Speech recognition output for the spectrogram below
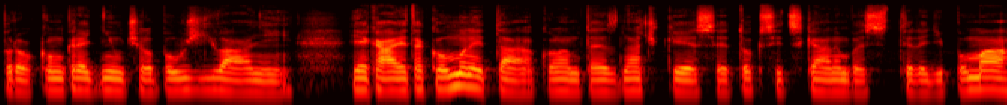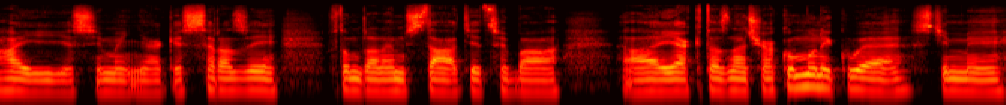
pro konkrétní účel používání, jaká je ta komunita kolem té značky, jestli je toxická, nebo jestli ty lidi pomáhají, jestli mají nějaké srazy v tom daném státě třeba, jak ta značka komunikuje s těmi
